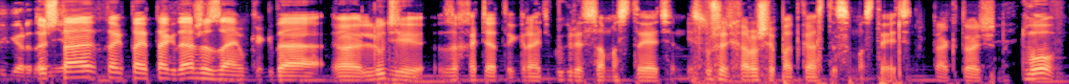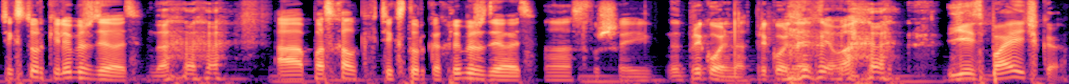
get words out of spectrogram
Игорь, То есть та- та- та- тогда же займ, когда э, люди захотят играть в игры самостоятельно и слушать хорошие подкасты самостоятельно. Так точно. Вов, текстурки любишь делать? Да. А пасхалки в текстурках любишь делать? А, слушай, прикольно, прикольная тема. Есть баечка,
